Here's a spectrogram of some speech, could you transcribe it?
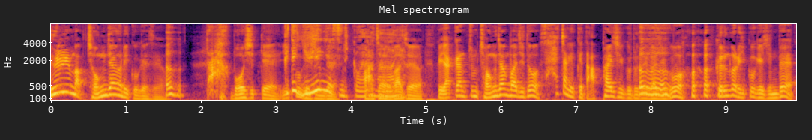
늘막 정장을 입고 계세요. 어. 딱 멋있게 그때 입고 유행이었을. 거야, 맞아요, 아마. 맞아요. 그 약간 좀 정장 바지도 살짝 이렇게 나팔식으로 돼가지고 그런 걸 입고 계신데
